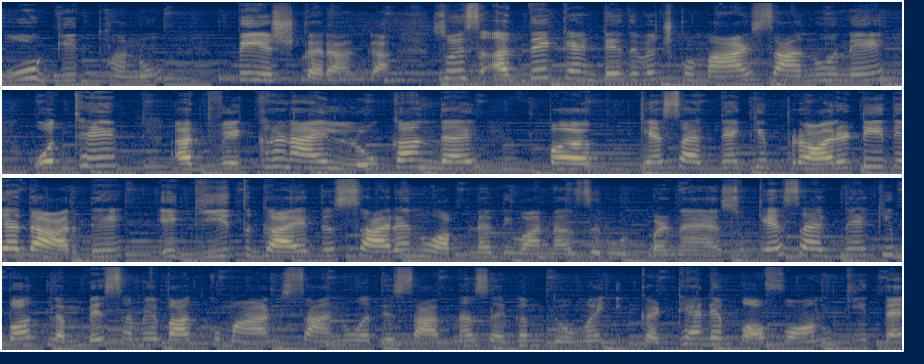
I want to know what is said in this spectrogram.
ਉਹ ਗੀਤ ਤੁਹਾਨੂੰ ਪੇਸ਼ ਕਰਾਂਗਾ। ਸੋ ਇਸ ਅੱਧੇ ਘੰਟੇ ਦੇ ਵਿੱਚ ਕੁਮਾਰ ਸਾਨੂ ਨੇ ਉੱਥੇ ਅ, ਆਏ ਲੋਕਾਂ ਦਾ ਕਹਿ ਸਕਦੇ ਹਾਂ ਕਿ ਪ੍ਰਾਇੋਰਟੀ ਦੇ ਆਧਾਰ ਤੇ ਇਹ ਗੀਤ ਗਾਏ ਤੇ ਸਾਰਿਆਂ ਨੂੰ ਆਪਣਾ ਦੀਵਾਨਾ ਜ਼ਰੂਰ ਬਣਾਇਆ। ਸੋ ਕਹਿ ਸਕਦੇ ਹਾਂ ਕਿ ਬਹੁਤ ਲੰਬੇ ਸਮੇਂ ਬਾਅਦ ਕੁਮਾਰ ਸਾਨੂ ਅਤੇ ਸਾਧਨਾ ਸਰਗਮ ਦੋਵੇਂ ਇਕੱਠਿਆਂ ਨੇ ਪਰਫਾਰਮ ਕੀਤਾ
